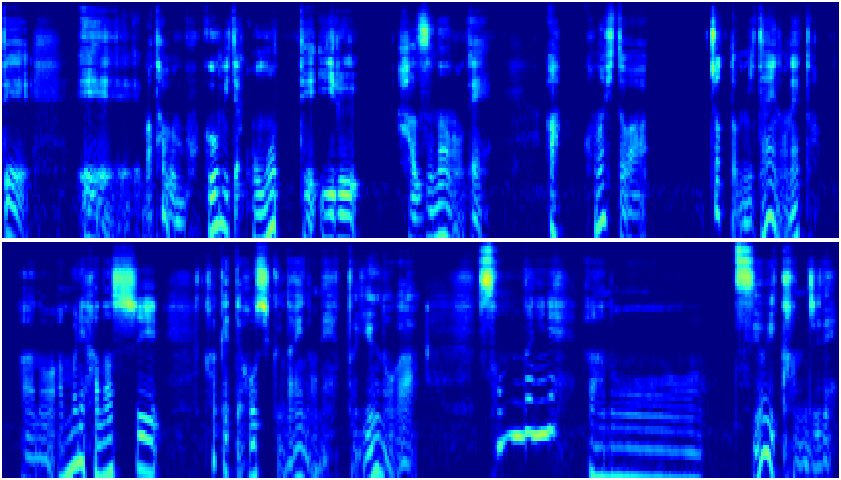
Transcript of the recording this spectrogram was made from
て、えー、まあ多分僕を見て思っているはずなので、あ、この人はちょっと見たいのねと。あの、あんまり話しかけてほしくないのねというのが、そんなにね、あのー、強い感じで、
